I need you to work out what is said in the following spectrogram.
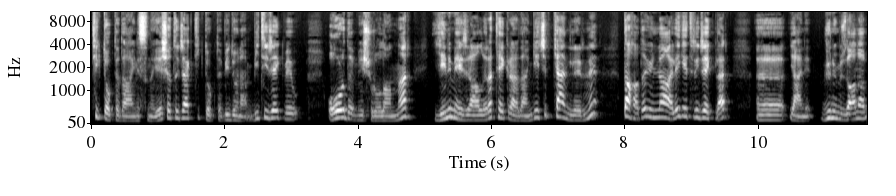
TikTok'ta da aynısını yaşatacak. TikTok'ta bir dönem bitecek ve orada meşhur olanlar yeni mecralara tekrardan geçip kendilerini daha da ünlü hale getirecekler. Ee, yani günümüzde ana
